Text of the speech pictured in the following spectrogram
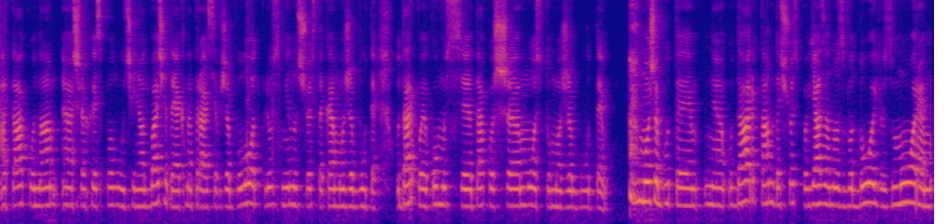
атаку на шляхи сполучення. От бачите, як на трасі вже було, от плюс-мінус щось таке може бути. Удар по якомусь також мосту може бути. Може бути удар там, де щось пов'язано з водою, з морем,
